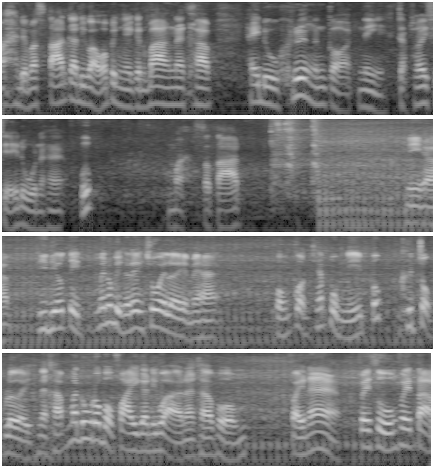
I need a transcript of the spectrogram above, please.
มาเดี๋ยวมาสตาร์ทกันดีกว่าว่าเป็นไงกันบ้างนะครับ ให้ดูเครื่องกันก่อนนี่ จับถ้อยเสียให้ดูนะฮะปุ๊บมาสตาร์ทนี่ครับทีเดียวติดไม่ต้องบิดคันเร่งช่วยเลยเห็นไหมฮะ ผมกดแค่ปุ่มนี้ปุ๊บคือจบเลยนะครับ มาดูระบบไฟกันดีกว่านะครับผมไฟหน้าไฟสูงไฟต่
